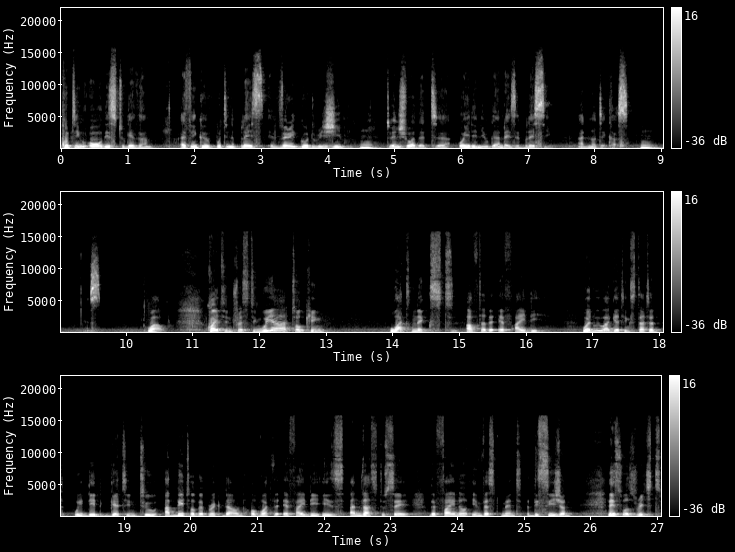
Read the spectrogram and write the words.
putting all this together, I think we've put in place a very good regime Mm. to ensure that uh, oil in Uganda is a blessing and not a curse. Mm. Yes. Wow, quite interesting. We are talking what next after the FID. When we were getting started, we did get into a bit of a breakdown of what the FID is, and thus to say the final investment decision. This was reached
